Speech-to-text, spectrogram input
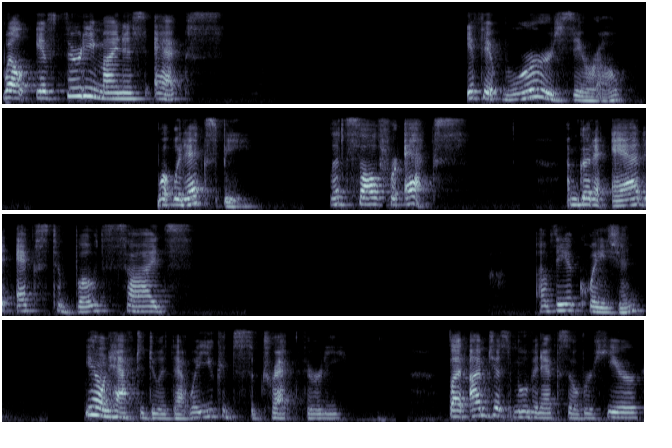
Well, if 30 minus x, if it were zero, what would x be? Let's solve for x. I'm going to add x to both sides of the equation. You don't have to do it that way. You could subtract 30. But I'm just moving x over here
